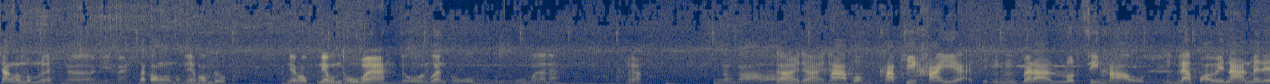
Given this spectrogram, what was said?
ช่างลองดมเลยเออนี่เห็นไหม ตากล้องลองดม เนี่ยผมดู เนี่ยผมเนี่ยผมถูมานะดูเพื่อนๆถูผมถูมาแล้วนะ แล้วก็ได้ได้คราบพวกคราบขี้ใครอะที่อือฮึเวลารถสีขาว อือฮึ แล้วปล่อยไว้นานไม่ได้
